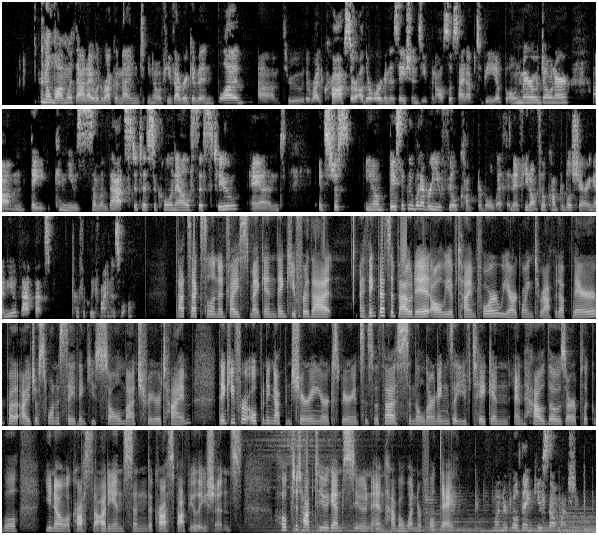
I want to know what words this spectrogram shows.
and along with that, I would recommend, you know, if you've ever given blood um, through the Red Cross or other organizations, you can also sign up to be a bone marrow donor. Um, they can use some of that statistical analysis too. And it's just, you know, basically whatever you feel comfortable with. And if you don't feel comfortable sharing any of that, that's perfectly fine as well. That's excellent advice, Meaghan. Thank you for that. I think that's about it, all we have time for. We are going to wrap it up there, but I just want to say thank you so much for your time. Thank you for opening up and sharing your experiences with us and the learnings that you've taken and how those are applicable, you know, across the audience and across populations. Hope to talk to you again soon and have a wonderful day. Wonderful. Thank you so much.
